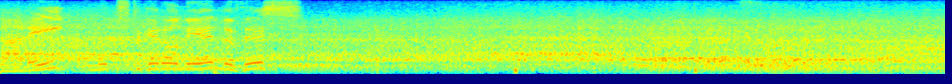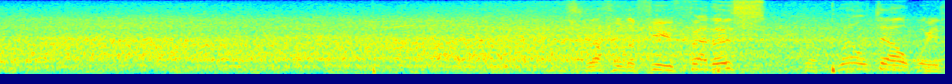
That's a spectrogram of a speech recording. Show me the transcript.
Nani looks to get on the end of this. Ruffled a few feathers, but well dealt with.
